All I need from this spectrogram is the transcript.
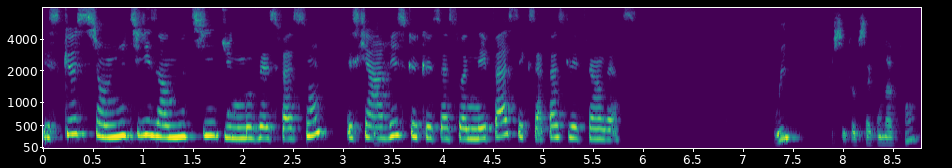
Est-ce que si on utilise un outil d'une mauvaise façon, est-ce qu'il y a un risque que ça soit néfaste et que ça fasse l'effet inverse? Oui, c'est comme ça qu'on apprend.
